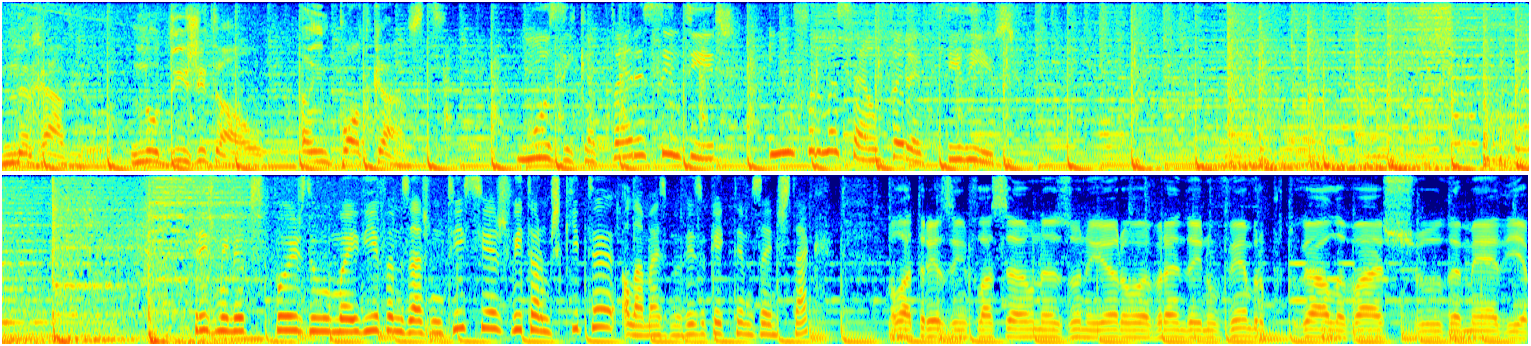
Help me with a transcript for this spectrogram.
Na rádio, no digital, em podcast. Música para sentir, informação para decidir. Três minutos depois do meio-dia, vamos às notícias. Vítor Mesquita, olá mais uma vez, o que é que temos em destaque? Olá, Teresa. Inflação na zona euro abranda em novembro, Portugal abaixo da média.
